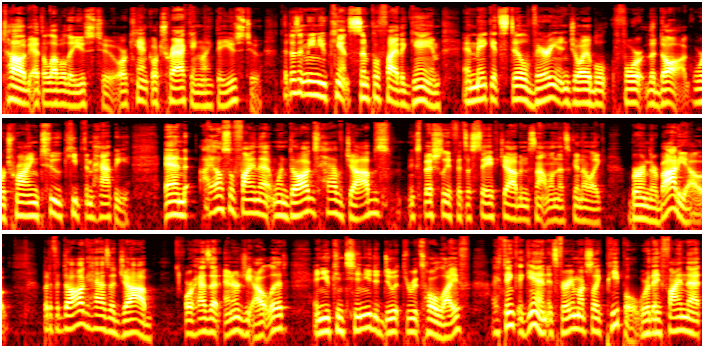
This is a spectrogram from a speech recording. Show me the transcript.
tug at the level they used to or can't go tracking like they used to. That doesn't mean you can't simplify the game and make it still very enjoyable for the dog. We're trying to keep them happy. And I also find that when dogs have jobs, especially if it's a safe job and it's not one that's going to like burn their body out, but if a dog has a job or has that energy outlet and you continue to do it through its whole life, I think again, it's very much like people where they find that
